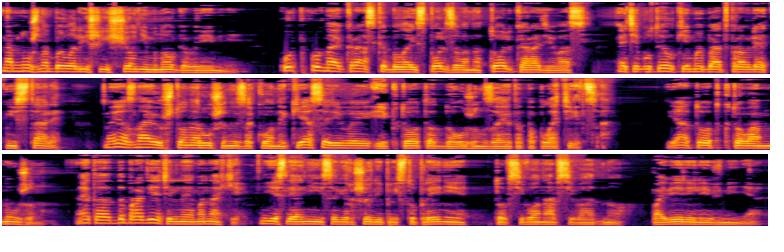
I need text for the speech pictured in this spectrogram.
Нам нужно было лишь еще немного времени. Пурпурная краска была использована только ради вас. Эти бутылки мы бы отправлять не стали. Но я знаю, что нарушены законы Кесаревой, и кто-то должен за это поплатиться. Я тот, кто вам нужен. Это добродетельные монахи. Если они и совершили преступление, то всего-навсего одно — поверили в меня.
